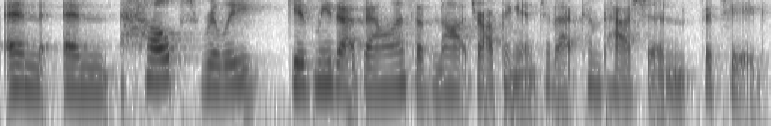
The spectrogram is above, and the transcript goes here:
and and helps really give me that balance of not dropping into that compassion fatigue.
